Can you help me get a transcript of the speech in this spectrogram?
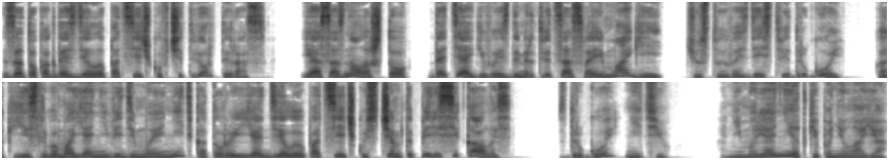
Зато когда сделала подсечку в четвертый раз, я осознала, что, дотягиваясь до мертвеца своей магией, чувствую воздействие другой, как если бы моя невидимая нить, которой я делаю подсечку, с чем-то пересекалась. С другой нитью. Они марионетки, поняла я,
